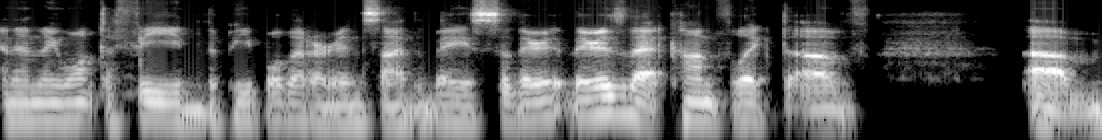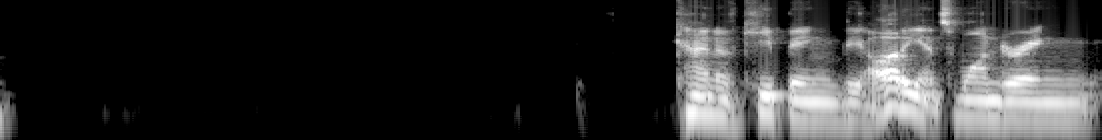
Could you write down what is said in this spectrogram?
and then they want to feed the people that are inside the base. So there there is that conflict of um, kind of keeping the audience wondering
